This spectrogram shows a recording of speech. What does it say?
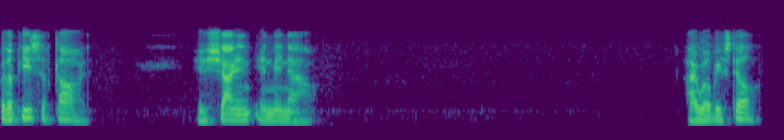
For the peace of God is shining in me now. I will be still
